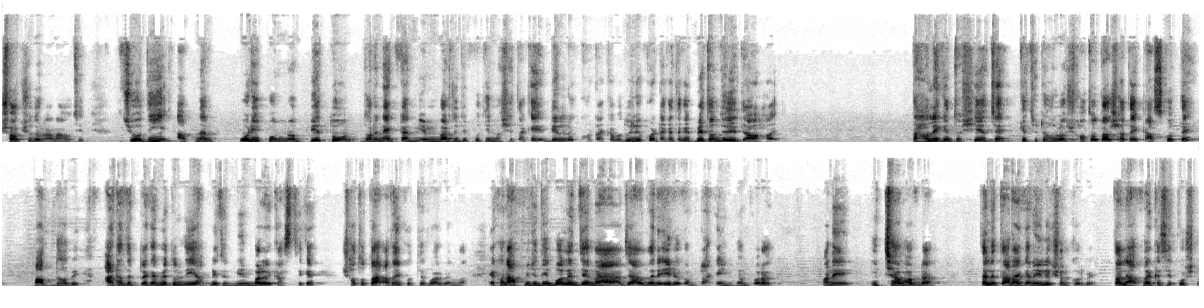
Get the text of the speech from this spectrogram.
সংশোধন আনা উচিত। যদি আপনার পরিপূর্ণ বেতন, ধরেন একটা মেম্বার যদি প্রতি মাসে তাকে দেড় লক্ষ টাকা বা দুই লক্ষ টাকা তাকে বেতন যদি দেওয়া হয় তাহলে কিন্তু সে হচ্ছে কিছুটা হলেও সততার সাথে কাজ করতে বাধ্য হবে। আট হাজার টাকা বেতন দিয়ে আপনি একজন মেম্বারের কাছ থেকে সততা আদায় করতে পারবেন না। এখন আপনি যদি বলেন যে, না, যাদের এরকম টাকা ইনকাম করার মানে ইচ্ছা ভাবনা, তাহলে তারা কেন ইলেকশন করবে? তাহলে আপনার কাছে প্রশ্ন,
